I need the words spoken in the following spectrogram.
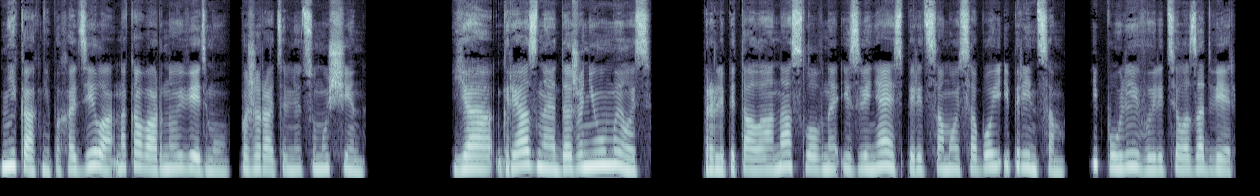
никак не походила на коварную ведьму, пожирательницу мужчин. «Я грязная, даже не умылась», — пролепетала она, словно извиняясь перед самой собой и принцем, и пулей вылетела за дверь.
